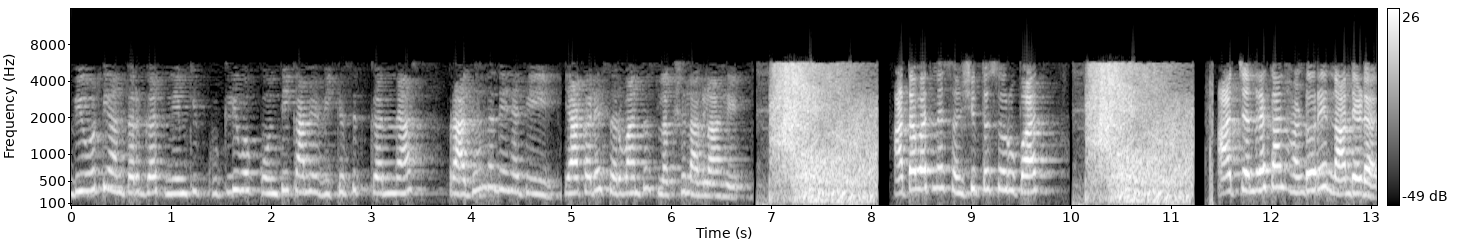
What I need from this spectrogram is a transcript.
बीओटी अंतर्गत नेमकी कुठली व कोणती कामे विकसित करण्यास प्राधान्य देण्यात येईल याकडे सर्वांचंच लक्ष लागलं आहे. आता बातम्या संक्षिप्त स्वरूपात. आज चंद्रकांत हांडोरे नांदेडात.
